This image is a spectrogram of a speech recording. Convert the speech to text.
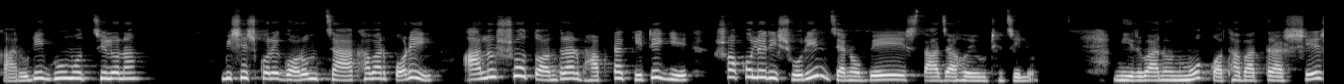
কারোরই ঘুম হচ্ছিল না। বিশেষ করে গরম চা খাবার পরেই আলস্য তন্দ্রার ভাবটা কেটে গিয়ে সকলেরই শরীর যেন বেশ তাজা হয়ে উঠেছিল। নির্বাণোন্মুখ কথাবার্তার শেষ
